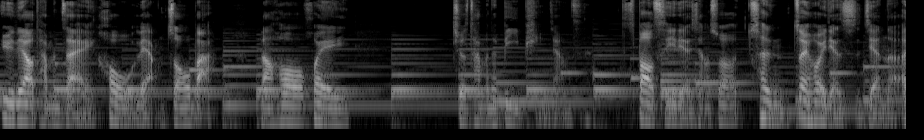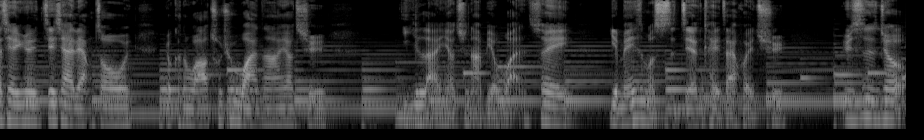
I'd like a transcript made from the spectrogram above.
预料他们在后两周吧，然后会就是他们的必评这样子，保持一点想说趁最后一点时间了，而且因为接下来两周有可能我要出去玩啊，要去宜兰，要去哪边玩，所以。也没什么时间可以再回去，于是就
